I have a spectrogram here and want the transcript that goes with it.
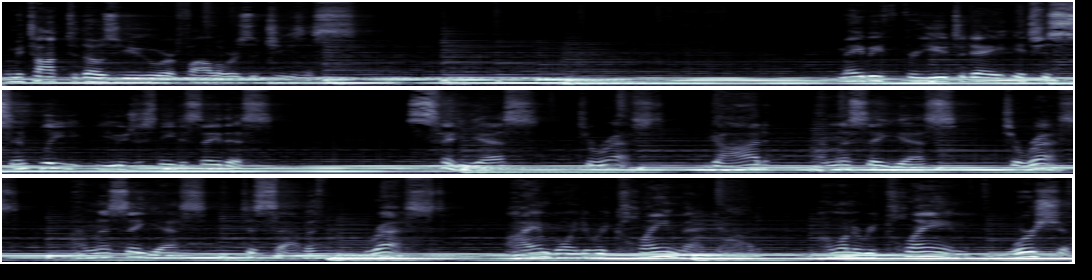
Let me talk to those of you who are followers of Jesus. Maybe for you today, it's just simply you just need to say this say yes to rest. God, I'm going to say yes to rest. I'm going to say yes to Sabbath rest. I am going to reclaim that, God. I want to reclaim worship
